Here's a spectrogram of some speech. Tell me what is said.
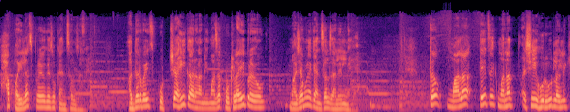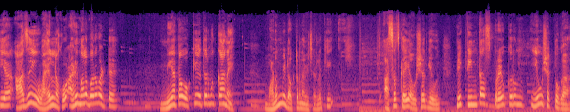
हा पहिलाच प्रयोग आहे जो कॅन्सल झाला अदरवाईज कुठच्याही कारणाने माझा कुठलाही प्रयोग माझ्यामुळे कॅन्सल झालेला नाही आहे तर मला तेच एक मनात अशी हुरहुर लागली की आजही व्हायला नको आणि मला बरं वाटतंय. मी आता ओके आहे तर मग का नाही? म्हणून मी डॉक्टरना विचारलं की असंच काही औषध घेऊन मी एक तीन तास प्रयोग करून येऊ शकतो का?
